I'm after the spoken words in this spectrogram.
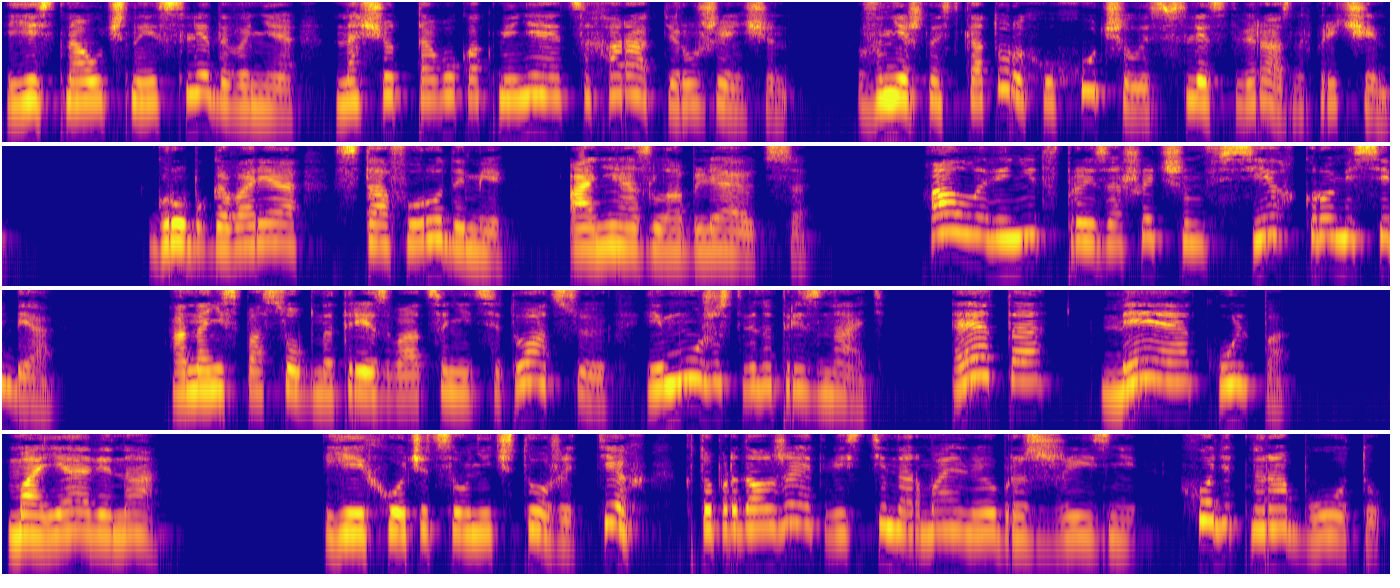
Есть научные исследования насчет того, как меняется характер у женщин, внешность которых ухудшилась вследствие разных причин. Грубо говоря, став уродами, они озлобляются. Алла винит в произошедшем всех, кроме себя. Она не способна трезво оценить ситуацию и мужественно признать «это мея кульпа», «моя вина». Ей хочется уничтожить тех, кто продолжает вести нормальный образ жизни, ходит на работу,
